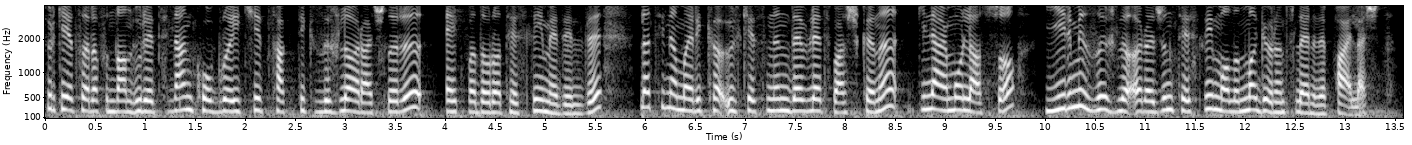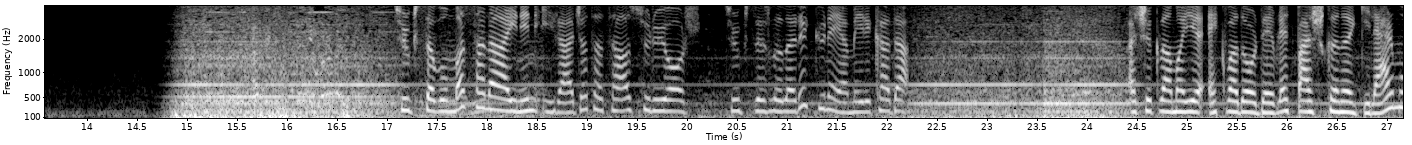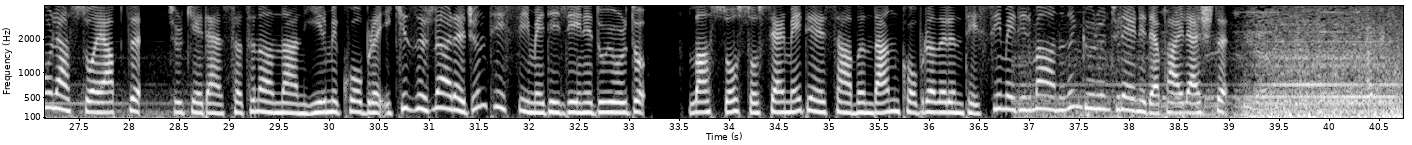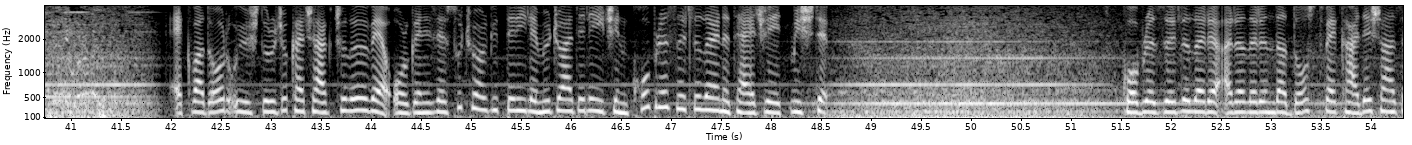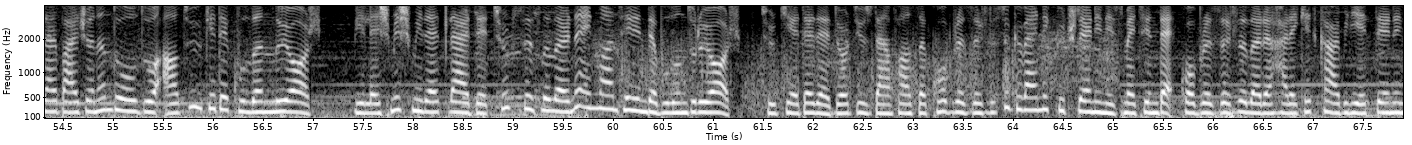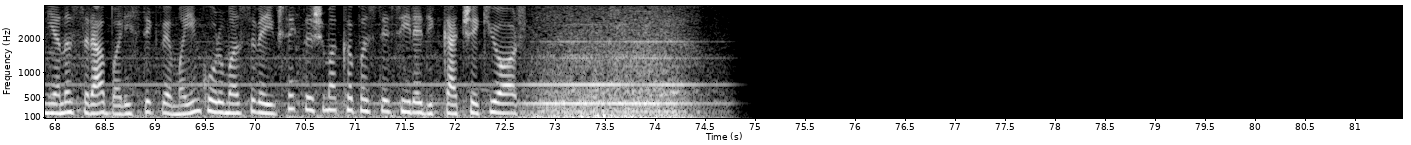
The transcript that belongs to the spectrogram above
Türkiye tarafından üretilen Kobra 2 taktik zırhlı araçları Ekvador'a teslim edildi. Latin Amerika ülkesinin devlet başkanı Guillermo Lasso 20 zırhlı aracın teslim alınma görüntülerini paylaştı. Türk savunma sanayinin ihracat hata sürüyor. Türk zırhlıları Güney Amerika'da. Açıklamayı Ekvador Devlet Başkanı Guillermo Lasso yaptı. Türkiye'den satın alınan 20 Kobra 2 zırhlı aracın teslim edildiğini duyurdu. Lasso sosyal medya hesabından Kobraların teslim edilme anının görüntülerini de paylaştı. Ekvador uyuşturucu kaçakçılığı ve organize suç örgütleriyle mücadele için Kobra zırhlılarını tercih etmişti. Kobra zırhlıları aralarında dost ve kardeş Azerbaycan'ın da olduğu 6 ülkede kullanılıyor. Birleşmiş Milletler de Türk zırhlılarını envanterinde bulunduruyor. Türkiye'de de 400'den fazla Kobra zırhlısı güvenlik güçlerinin hizmetinde. Kobra zırhlıları hareket kabiliyetlerinin yanı sıra balistik ve mayın koruması ve yüksek taşıma kapasitesiyle dikkat çekiyor.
